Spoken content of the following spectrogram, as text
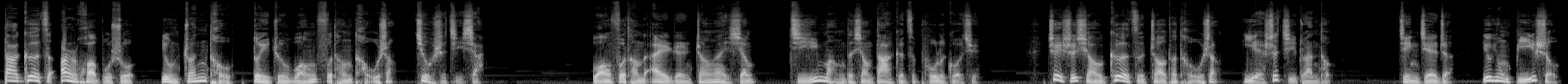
大个子二话不说，用砖头对准王福堂头上就是几下。王福堂的爱人张爱香。急忙的向大个子扑了过去，这时小个子照他头上也是几砖头，紧接着又用匕首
